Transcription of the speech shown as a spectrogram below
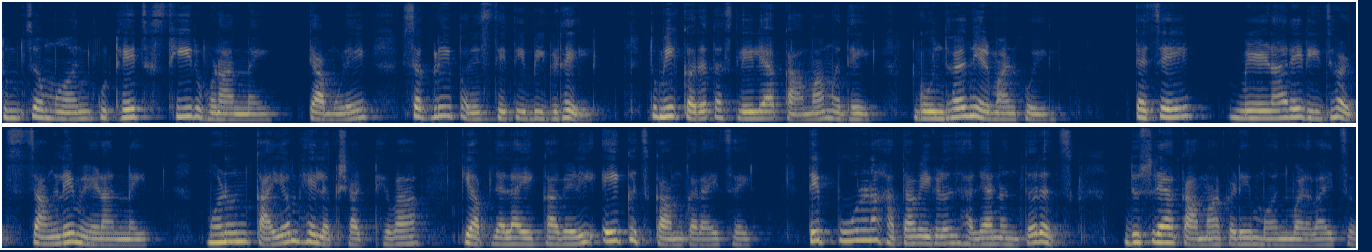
तुमचं मन कुठेच स्थिर होणार नाही. त्यामुळे सगळी परिस्थिती बिघडेल. तुम्ही करत असलेल्या कामामध्ये गोंधळ निर्माण होईल. त्याचे मिळणारे रिझल्ट्स चांगले मिळणार नाहीत. म्हणून कायम हे लक्षात ठेवा की आपल्याला एका वेळी एकच काम करायचं आहे ते पूर्ण हातावेगळं झाल्यानंतरच दुसऱ्या कामाकडे मन वळवायचं.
